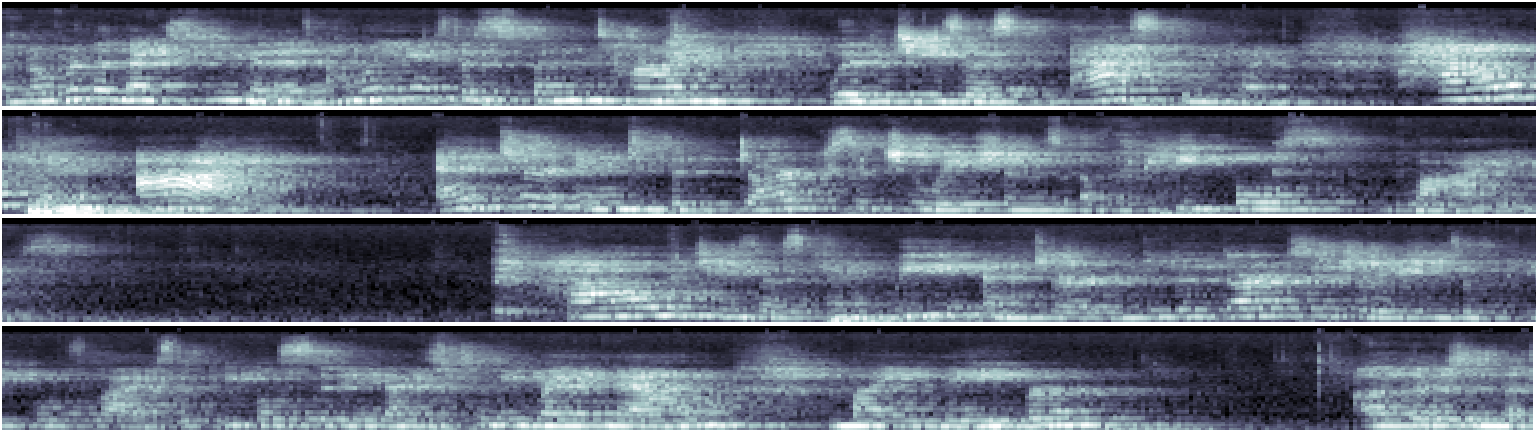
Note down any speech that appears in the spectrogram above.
And over the next few minutes, I want you guys to spend time with Jesus asking him, How can I enter into the dark situations of people's lives. How, Jesus, can we enter into the dark situations of people's lives? The people sitting next to me right now, my neighbor, others in the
